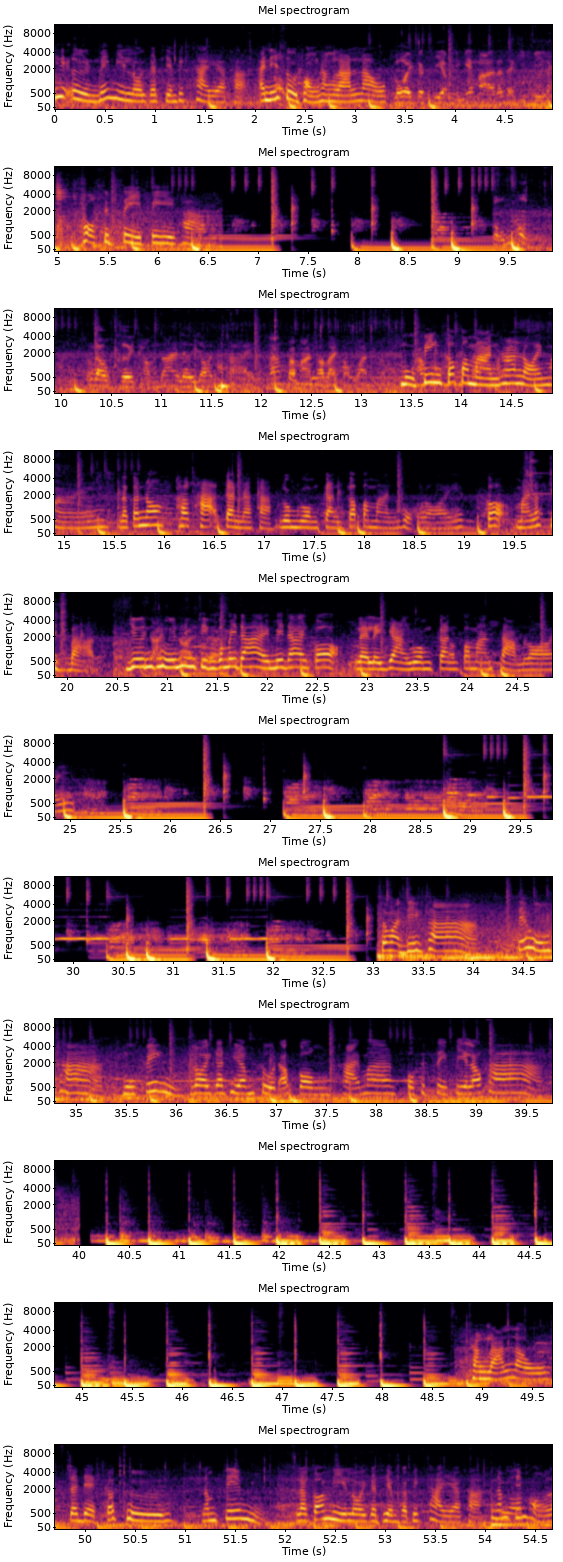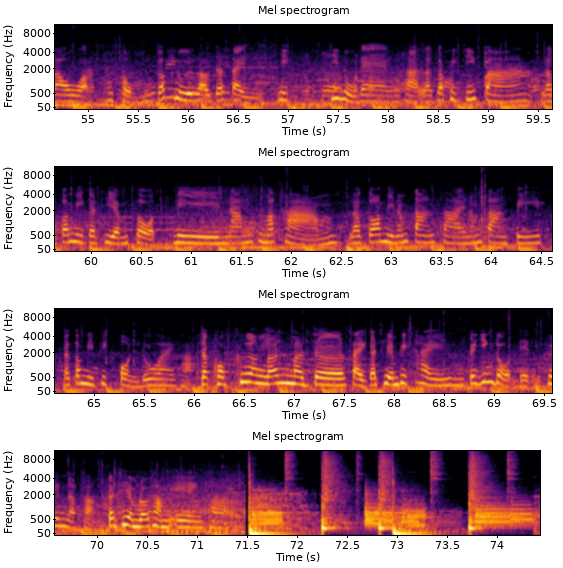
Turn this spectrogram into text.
ที่อื่นไม่มีโรยกระเทียมพริกไทยอะค่ะ อันนี้สูตรของทางร้านเรา โรยกระเทียมอย่างเงี้ยมาตั้งแต่กี่ปีแล้วครับ64 ปีค่ะ สูงสุดที่เราเคยทำได้เลยยอดขายประมาณเท่าไหร่ต่อวันครับหมูปิ้งก็ประมาณ 500 ไม้ แล้วก็นอกคะๆกันนะคะรวมๆกันก็ประมาณ 600 ก็ไม้ละ 10 บาท ยืนพื้นจริงๆก็ไม่ได้ ไม่ได้ก็หลายๆอย่างรวมกันประมาณ 300 วัสดีค่ะเจ๊หุงค่ะ หมูปิ้งโรยกระเทียมสูตรอากง ขายมา 64 ปีแล้วค่ะทางร้านเราจะเด็ดก็คือน้ำจิ้ม แล้วก็มีโรยกระเทียมกับพริกไทยอะค่ะ น้ำจิ้มของเราอะผสมก็คือเราจะใส่พริกที่หนูแดงค่ะ แล้วก็พริกชี้ฟ้า แล้วก็มีกระเทียมสด มีน้ำมะขาม แล้วก็มีน้ำตาลทราย น้ำตาลปี๊บ แล้วก็มีพริกป่นด้วยค่ะ จะครบเครื่องแล้วมาเจอใส่กระเทียมพริกไทยก็ยิ่งโดดเด่นขึ้นนะคะ กระเทียมเราทำเองค่ะ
